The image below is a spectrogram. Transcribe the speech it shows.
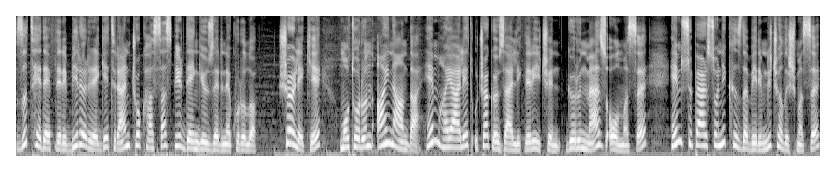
zıt hedefleri bir araya getiren çok hassas bir denge üzerine kurulu. Şöyle ki, motorun aynı anda hem hayalet uçak özellikleri için görünmez olması, hem süpersonik hızda verimli çalışması,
